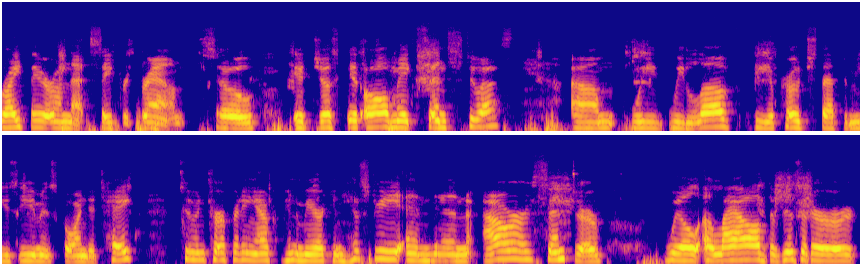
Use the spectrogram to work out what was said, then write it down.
right there on that sacred ground. So it just, it all makes sense to us. Um, we, we love the approach that the museum is going to take to interpreting African American history. And then our center will allow the visitor,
